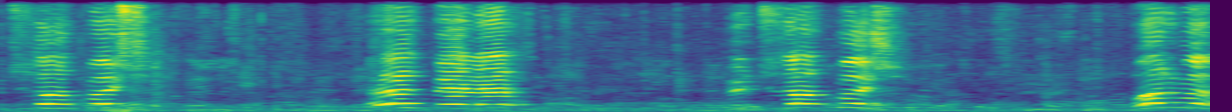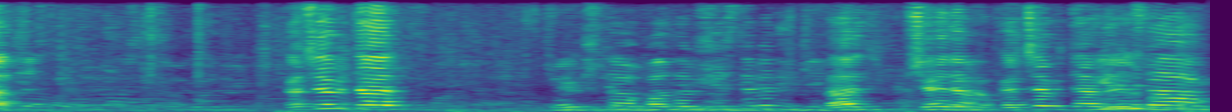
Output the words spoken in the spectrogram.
360. Evet beyler. 360. Var mı? Kaça biter? 500'den fazla bir şey istemedim ki. Ben şey demem. Kaça biter? diye 20 daha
